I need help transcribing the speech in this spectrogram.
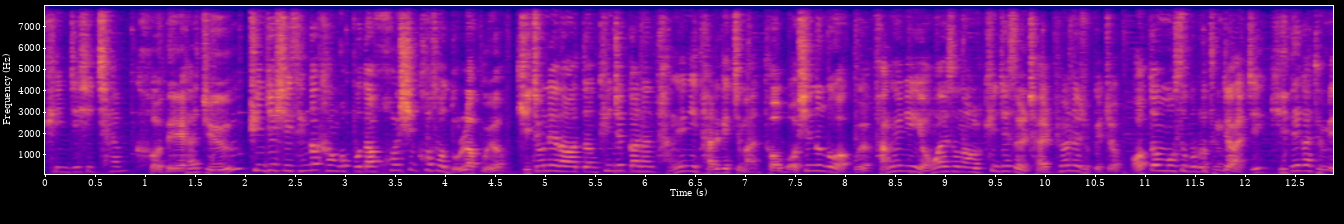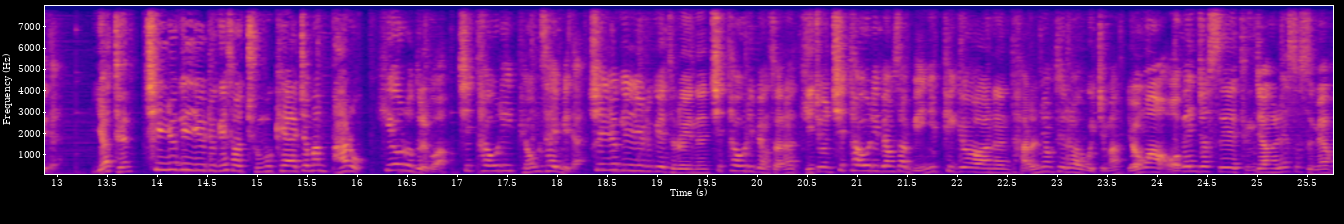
퀸젯이 참 거대하죠. 퀸젯이 생각한 것보다 훨씬 커서 놀랐고요. 기존에 나왔던 퀸젯과는 당연히 다르겠지만 더 멋있는 것 같고요. 당연히 영화에서 나올 퀸젯을 잘 표현해줬겠죠. 어떤 모습으로 등장할지 기대가 됩니다. 여튼 76116에서 주목해야 할 점은 바로 히어로들과 치타우리 병사입니다. 76116에 들어있는 치타우리 병사는 기존 치타우리 병사 미니 피규어와는 다른 형태를 하고 있지만 영화 어벤져스에 등장을 했었으며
